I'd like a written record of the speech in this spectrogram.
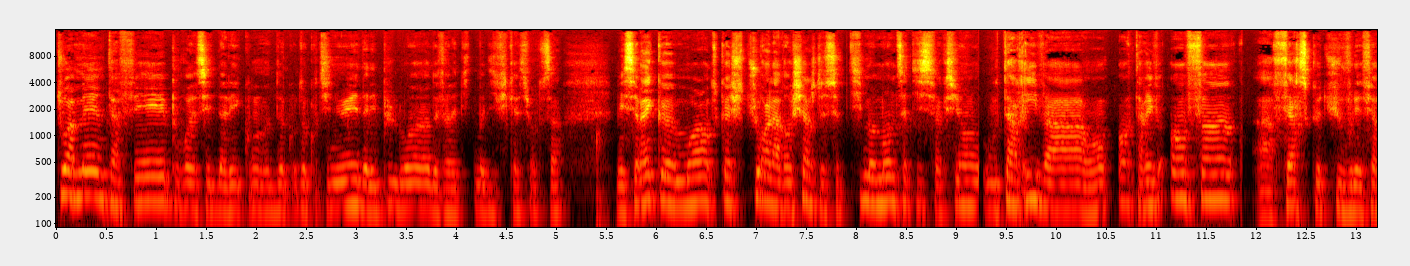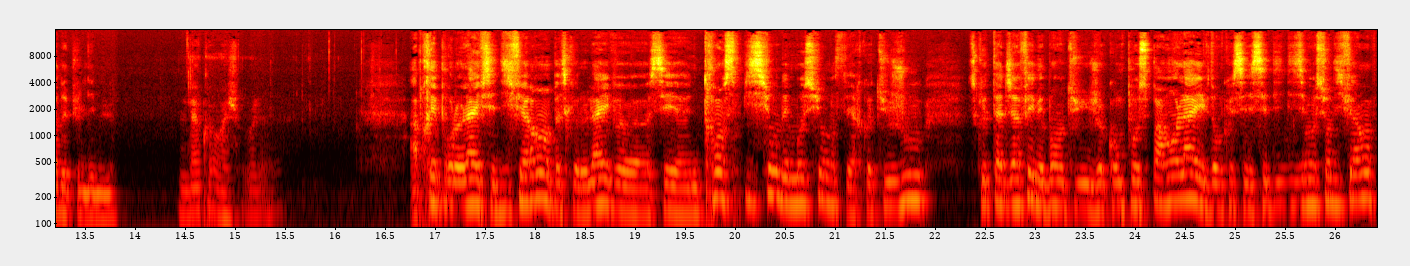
toi-même t'as fait, pour essayer d'aller de, de continuer, d'aller plus loin, de faire des petites modifications, tout ça. Mais c'est vrai que moi, en tout cas, je suis toujours à la recherche de ce petit moment de satisfaction où t'arrives à, en- en- t'arrives enfin à faire ce que tu voulais faire depuis le début. D'accord, ouais, je vois le... Après, pour le live, c'est différent parce que le live, euh, c'est une transmission d'émotions. C'est-à-dire que tu joues ce que tu as déjà fait, mais bon, tu, je compose pas en live, donc c'est des, des émotions différentes.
